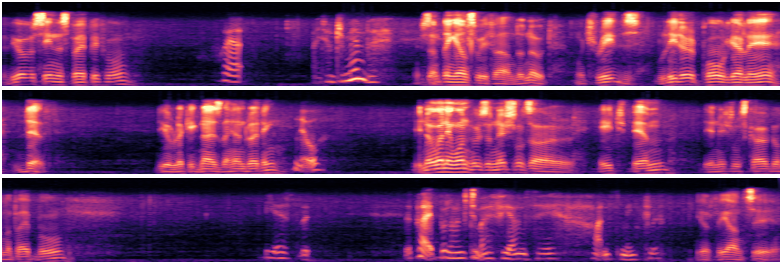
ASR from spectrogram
Have you ever seen this pipe before? Well, I don't remember. There's something else we found, a note, which reads Leader Paul Gallet, death. Do you recognize the handwriting? No. Do you know anyone whose initials are HM, the initials carved on the pipe bowl? Yes, the, the pipe belongs to my fiancé, Hans Minkler. Your fiancé.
